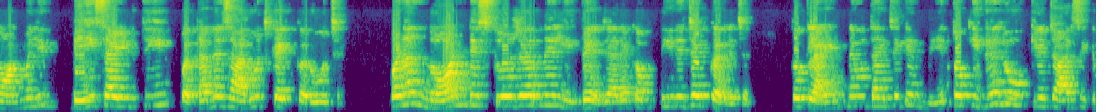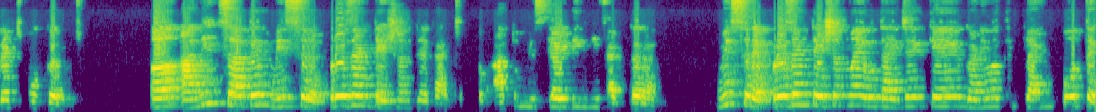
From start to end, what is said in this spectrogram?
નોર્મલી બે સાઈડથી બધાને સારું જ કંઈક કરવું છે. પણ આ નોન ડિસ્ક્લોઝરને લીધે જ્યારે કંપની રિજેક્ટ કરે છે, તો ક્લાયન્ટને એવું થાય છે કે મેં તો કીધેલું કે ચાર સિગરેટ સ્મોક કરું છું. આની જ સાથે મિસરિપ્રેઝન્ટેશન જે થાય છે, તો આ તો મિસગાઈડિંગની ફેક્ટર આવી. મિસરિપ્રેઝન્ટેશનમાં એવું થાય છે કે ઘણી વખત ક્લાયન્ટ પોતે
